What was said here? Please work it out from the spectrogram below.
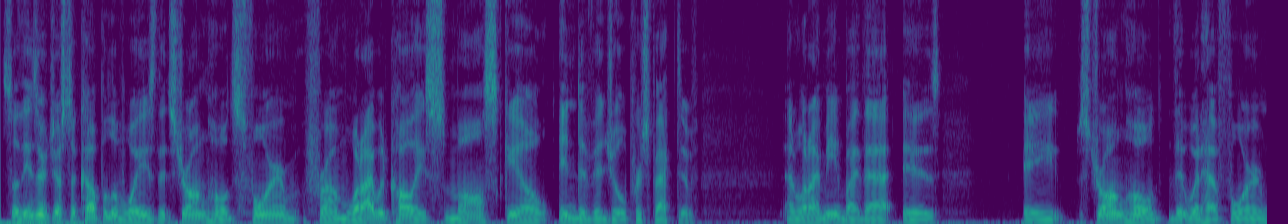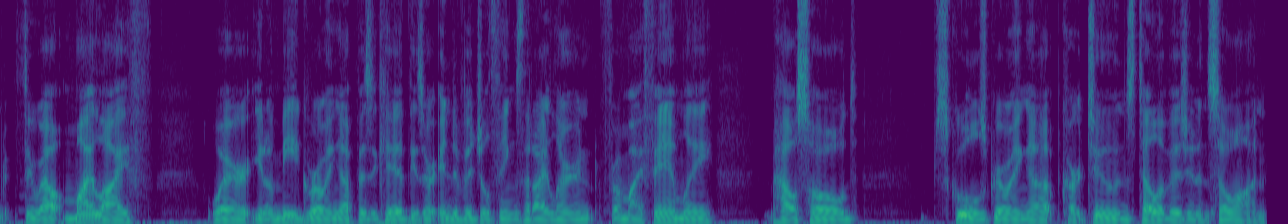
So these are just a couple of ways that strongholds form from what I would call a small scale individual perspective. And what I mean by that is a stronghold that would have formed throughout my life where, you know, me growing up as a kid, these are individual things that I learned from my family, household, schools growing up, cartoons, television, and so on.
